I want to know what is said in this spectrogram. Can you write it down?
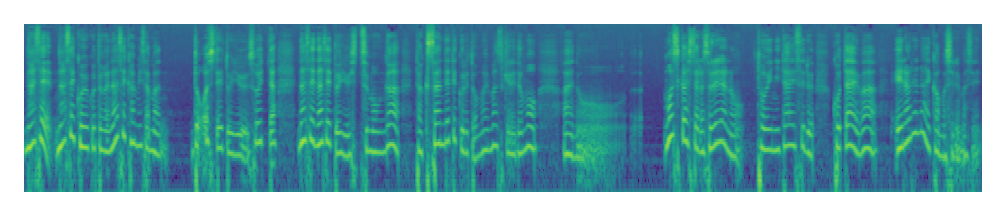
なぜ、なぜこういうことが、なぜ神様。どうしてというそういったなぜなぜという質問がたくさん出てくると思いますけれどもあのもしかしたらそれらの問いに対する答えは得られないかもしれません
